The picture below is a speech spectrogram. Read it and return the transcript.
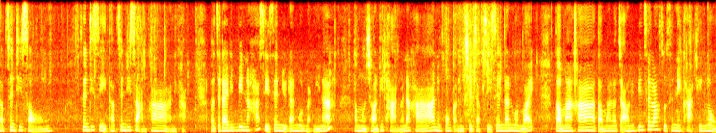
ทับเส้นที่สองเส้นที่สี่ทับเส้นที่สามค่ะนี่ค่ะ เราจะได้ริบบิ้นนะคะสี่เส้นอยู่ด้านบนแบบนี้นะ เอามือช้อนที่ฐานไว้นะคะ นิ้วโป้งกับนิ้วชี้จับสีเส้นด้านบนไว้ ต่อมาค่ะ ต่อมาเราจะเอาริบบิ้นเส้นล่างสุดเส้นนี้ค่ะทิ้งลง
